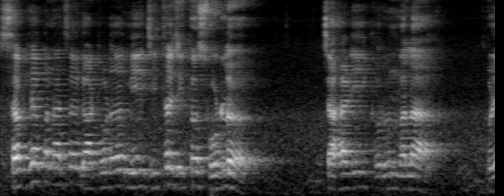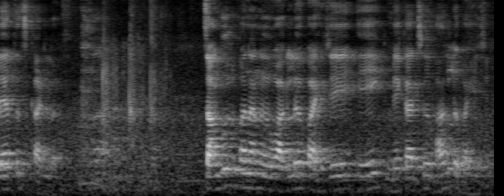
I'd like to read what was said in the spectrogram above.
सभ्यपणाचं गाठोड मी जिथं जिथं सोडलं चहाडी करून मला खुळ्यातच काढलं. चांगुलपणानं वागलं पाहिजे एकमेकाचं भागलं पाहिजे.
